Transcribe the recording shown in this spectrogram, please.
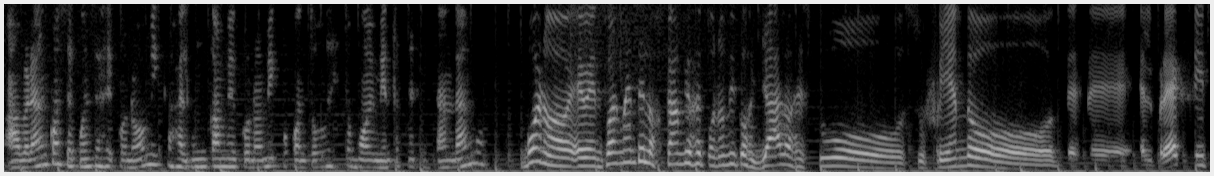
¿habrán consecuencias económicas, algún cambio económico con todos estos movimientos que se están dando? Bueno, eventualmente los cambios económicos ya los estuvo sufriendo desde el Brexit,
